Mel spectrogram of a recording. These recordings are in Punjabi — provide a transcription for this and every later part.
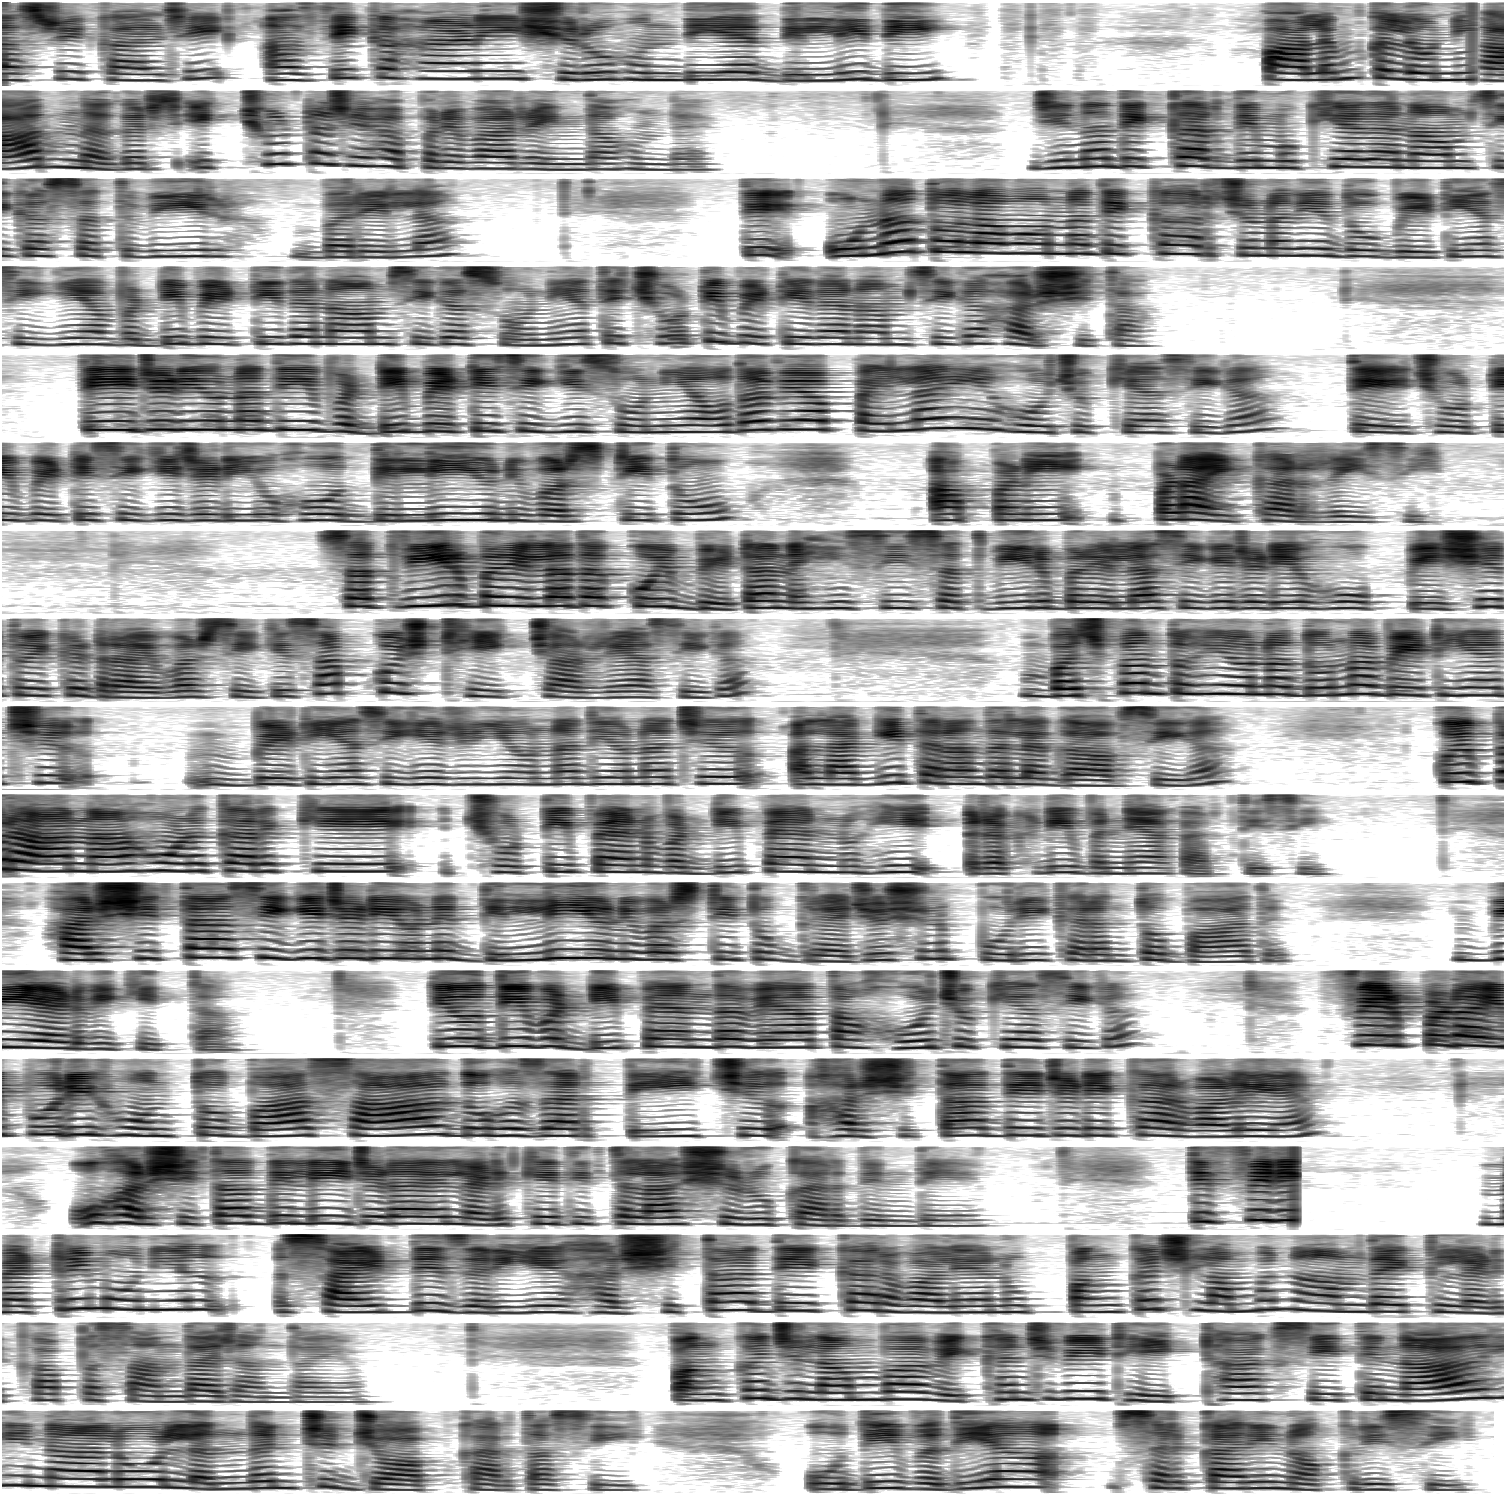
ਸਤਿ ਸ਼੍ਰੀ ਅਕਾਲ ਜੀ। ਅੱਜ ਦੀ ਕਹਾਣੀ ਸ਼ੁਰੂ ਹੁੰਦੀ ਹੈ ਦਿੱਲੀ ਦੀ ਪਾਲਮ ਕਲੋਨੀ ਆਦ ਨਗਰ 'ਚ ਇੱਕ ਛੋਟਾ ਜਿਹਾ ਪਰਿਵਾਰ ਰਹਿੰਦਾ ਹੁੰਦਾ ਹੈ। ਜਿਨ੍ਹਾਂ ਦੇ ਘਰ ਦੇ ਮੁਖੀਆ ਦਾ ਨਾਮ ਸੀਗਾ ਸਤਵੀਰ ਬਰੇਲਾ ਤੇ ਉਹਨਾਂ ਤੋਂ ਇਲਾਵਾ ਉਹਨਾਂ ਦੇ ਘਰ 'ਚ ਉਹਨਾਂ ਦੀਆਂ ਦੋ ਬੇਟੀਆਂ ਸੀਗੀਆਂ। ਵੱਡੀ ਬੇਟੀ ਦਾ ਨਾਮ ਸੀਗਾ ਸੋਨੀਆ ਤੇ ਛੋਟੀ ਬੇਟੀ ਦਾ ਨਾਮ ਸੀਗਾ ਹਰਸ਼ਿਤਾ। ਤੇ ਜਿਹੜੀ ਉਹਨਾਂ ਦੀ ਵੱਡੀ ਬੇਟੀ ਸੀਗੀ ਸੋਨੀਆ, ਉਹਦਾ ਵਿਆਹ ਪਹਿਲਾਂ ਹੀ ਹੋ ਚੁੱਕਿਆ ਸੀਗਾ ਤੇ ਛੋਟੀ ਬੇਟੀ ਸੀਗੀ ਜਿਹੜੀ ਉਹ ਦਿੱਲੀ ਯੂਨੀਵਰਸਿਟੀ ਤੋਂ ਆਪਣੀ ਪੜ੍ਹਾਈ ਕਰ ਰਹੀ ਸੀ। ਸਤਵੀਰ ਬਰੇਲਾ ਦਾ ਕੋਈ ਬੇਟਾ ਨਹੀਂ ਸੀ। ਸਤਵੀਰ ਬਰੇਲਾ ਸੀਗੇ ਜਿਹੜੇ ਉਹ ਪੇਸ਼ੇ ਤੋਂ ਇੱਕ ਡਰਾਈਵਰ ਸੀਗੇ। ਸਭ ਕੁਝ ਠੀਕ ਚੱਲ ਰਿਹਾ ਸੀਗਾ। ਬਚਪਨ ਤੋਂ ਹੀ ਉਹਨਾਂ ਦੋਨਾਂ ਬੇਟੀਆਂ 'ਚ, ਬੇਟੀਆਂ ਸੀਗੀਆਂ ਜਿਹੜੀਆਂ ਉਹਨਾਂ ਦੀਆਂ, ਉਹਨਾਂ 'ਚ ਅਲੱਗ ਹੀ ਤਰ੍ਹਾਂ ਦਾ ਲਗਾਵ ਸੀਗਾ। ਕੋਈ ਭਰਾ ਨਾ ਹੋਣ ਕਰਕੇ ਛੋਟੀ ਭੈਣ ਵੱਡੀ ਭੈਣ ਨੂੰ ਹੀ ਰਖੜੀ ਬੰਨਿਆ ਕਰਦੀ ਸੀ। ਹਰਸ਼ਿਤਾ ਸੀਗੀ ਜਿਹੜੀ ਉਹਨੇ ਦਿੱਲੀ ਯੂਨੀਵਰਸਿਟੀ ਤੋਂ ਗ੍ਰੈਜੂਏਸ਼ਨ ਪੂਰੀ ਕਰਨ ਤੋਂ ਬਾਅਦ ਬੀਐਡ ਵੀ ਕੀਤਾ। ਤੇ ਉਹਦੀ ਵੱਡੀ ਭੈਣ ਦਾ ਵਿਆਹ ਤਾਂ ਹੋ ਚੁੱਕਿਆ ਸੀਗਾ। ਫਿਰ ਪੜ੍ਹਾਈ ਪੂਰੀ ਹੋਣ ਤੋਂ ਬਾਅਦ ਸਾਲ 2023 ਚ ਹਰਸ਼ਿਤਾ ਦੇ ਜਿਹੜੇ ਘਰ ਵਾਲੇ ਆ ਉਹ ਹਰਸ਼ਿਤਾ ਦੇ ਲਈ ਜਿਹੜਾ ਲੜਕੇ ਦੀ ਤਲਾਸ਼ ਸ਼ੁਰੂ ਕਰ ਦਿੰਦੇ ਆ ਤੇ ਫਿਰ ਮੈਟ੍ਰੀਮੋਨੀਅਲ ਸਾਈਟ ਦੇ ਜ਼ਰੀਏ ਹਰਸ਼ਿਤਾ ਦੇ ਘਰ ਵਾਲਿਆਂ ਨੂੰ ਪੰਕਜ ਲੰਬਾ ਨਾਮ ਦਾ ਇੱਕ ਲੜਕਾ ਪਸੰਦ ਆ ਜਾਂਦਾ ਹੈ ਪੰਕਜ ਲੰਬਾ ਵੇਖਣ 'ਚ ਵੀ ਠੀਕ ਠਾਕ ਸੀ ਤੇ ਨਾਲ ਹੀ ਨਾਲ ਉਹ ਲੰਡਨ 'ਚ ਜੌਬ ਕਰਦਾ ਸੀ। ਉਹਦੀ ਵਧੀਆ ਸਰਕਾਰੀ ਨੌਕਰੀ ਸੀ।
